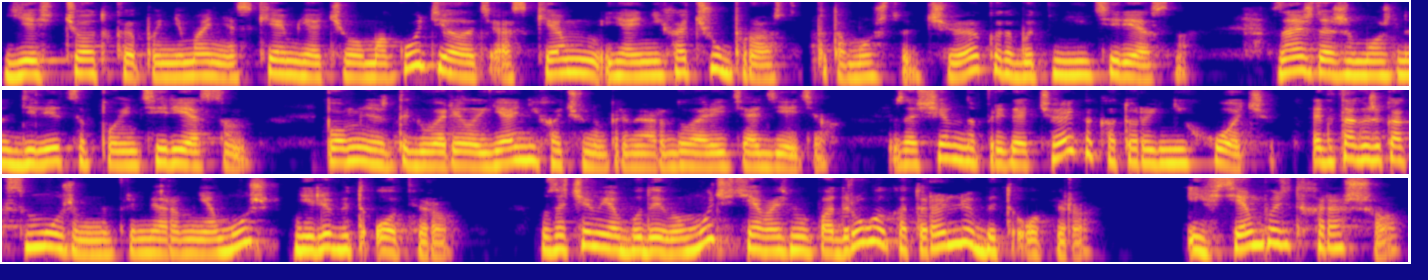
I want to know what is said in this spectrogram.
есть четкое понимание, с кем я чего могу делать, а с кем я не хочу просто, потому что человеку это будет неинтересно. Знаешь, даже можно делиться по интересам. Помнишь, ты говорила, я не хочу, например, говорить о детях. Зачем напрягать человека, который не хочет? Это так же, как с мужем. Например, у меня муж не любит оперу. Ну зачем я буду его мучить? Я возьму подругу, которая любит оперу. И всем будет хорошо.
